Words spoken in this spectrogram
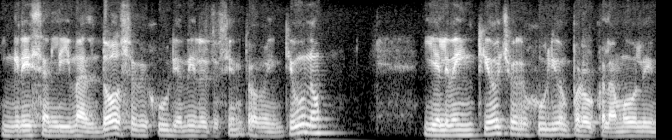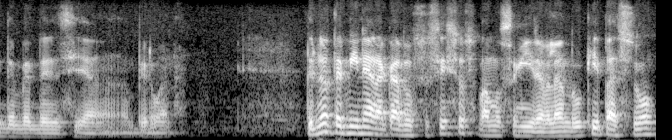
Ingresa en Lima el 12 de julio de 1821 y el 28 de julio proclamó la independencia peruana. Pero no terminan acá los sucesos, vamos a seguir hablando qué pasó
